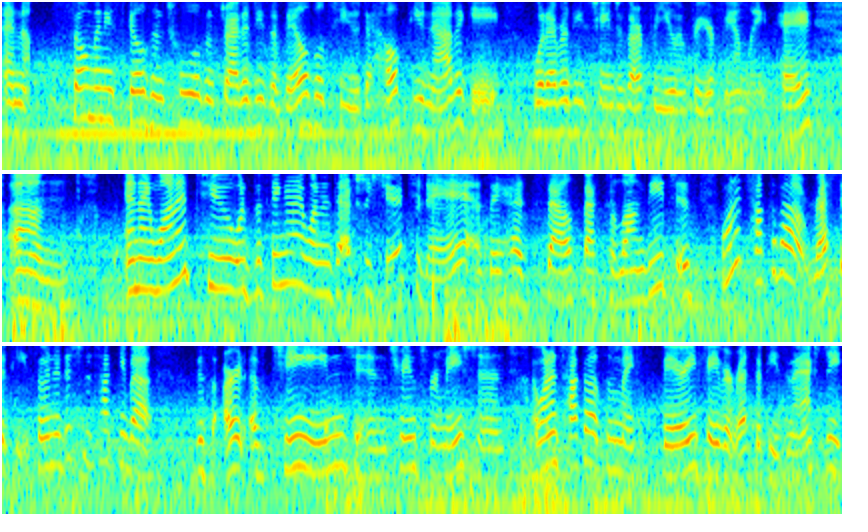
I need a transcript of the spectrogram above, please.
and so many skills and tools and strategies available to you to help you navigate whatever these changes are for you and for your family, okay? Um, and I wanted to, the thing I wanted to actually share today as I head south back to Long Beach is I want to talk about recipes. So, in addition to talking about this art of change and transformation, I want to talk about some of my very favorite recipes. And I actually,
